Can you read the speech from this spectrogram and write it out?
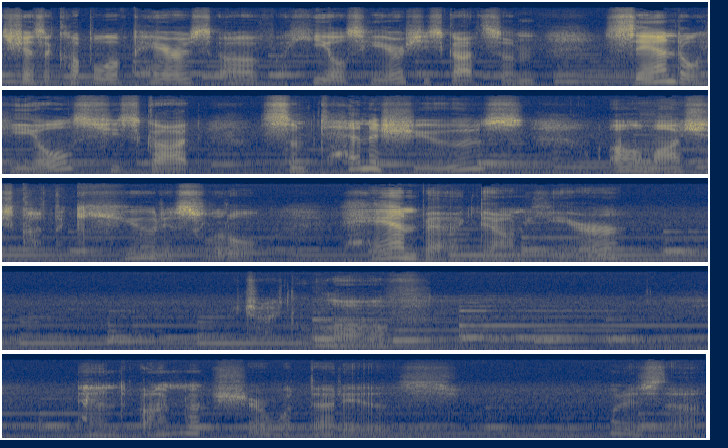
she has a couple of pairs of heels here. She's got some sandal heels. She's got some tennis shoes. Oh my, she's got the cutest little handbag down here, which I love. I'm not sure what that is. What is that?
